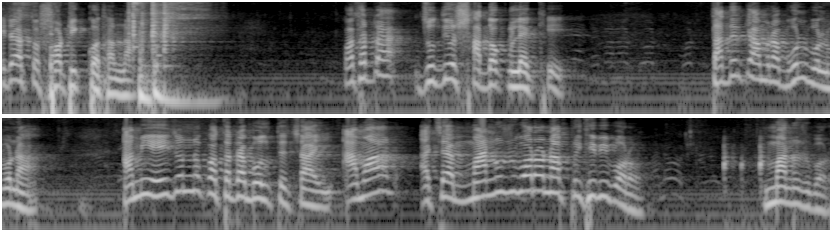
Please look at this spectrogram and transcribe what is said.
এটা তো সঠিক কথা না। কথাটা যদিও সাধক লেখে, তাদেরকে আমরা ভুল বলব না। আমি এই জন্য কথাটা বলতে চাই, আমার আচ্ছা মানুষ বড় না পৃথিবী বড়? মানুষ বড়।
